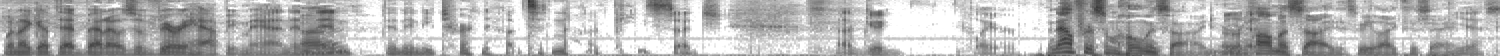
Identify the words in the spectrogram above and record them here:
when I got that bat, I was a very happy man, and Uh-huh. then and then he turned out to not be such a good player. Now for some homicide, or Yeah. homicide, as we like to say. Yes.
